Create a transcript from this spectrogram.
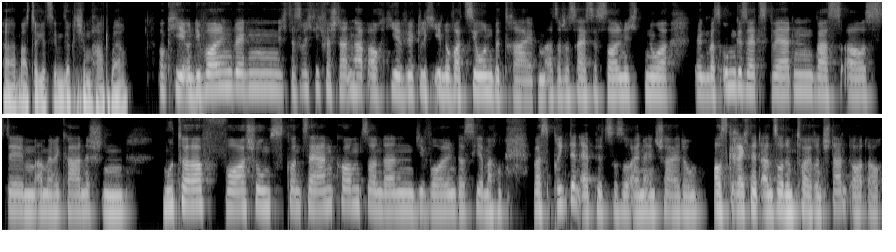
Ähm, also da geht es eben wirklich um Hardware. Okay, und die wollen, wenn ich das richtig verstanden habe, auch hier wirklich Innovation betreiben. Also das heißt, es soll nicht nur irgendwas umgesetzt werden, was aus dem amerikanischen Mutterforschungskonzern kommt, sondern die wollen das hier machen. Was bringt denn Apple zu so einer Entscheidung? Ausgerechnet an so einem teuren Standort auch.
